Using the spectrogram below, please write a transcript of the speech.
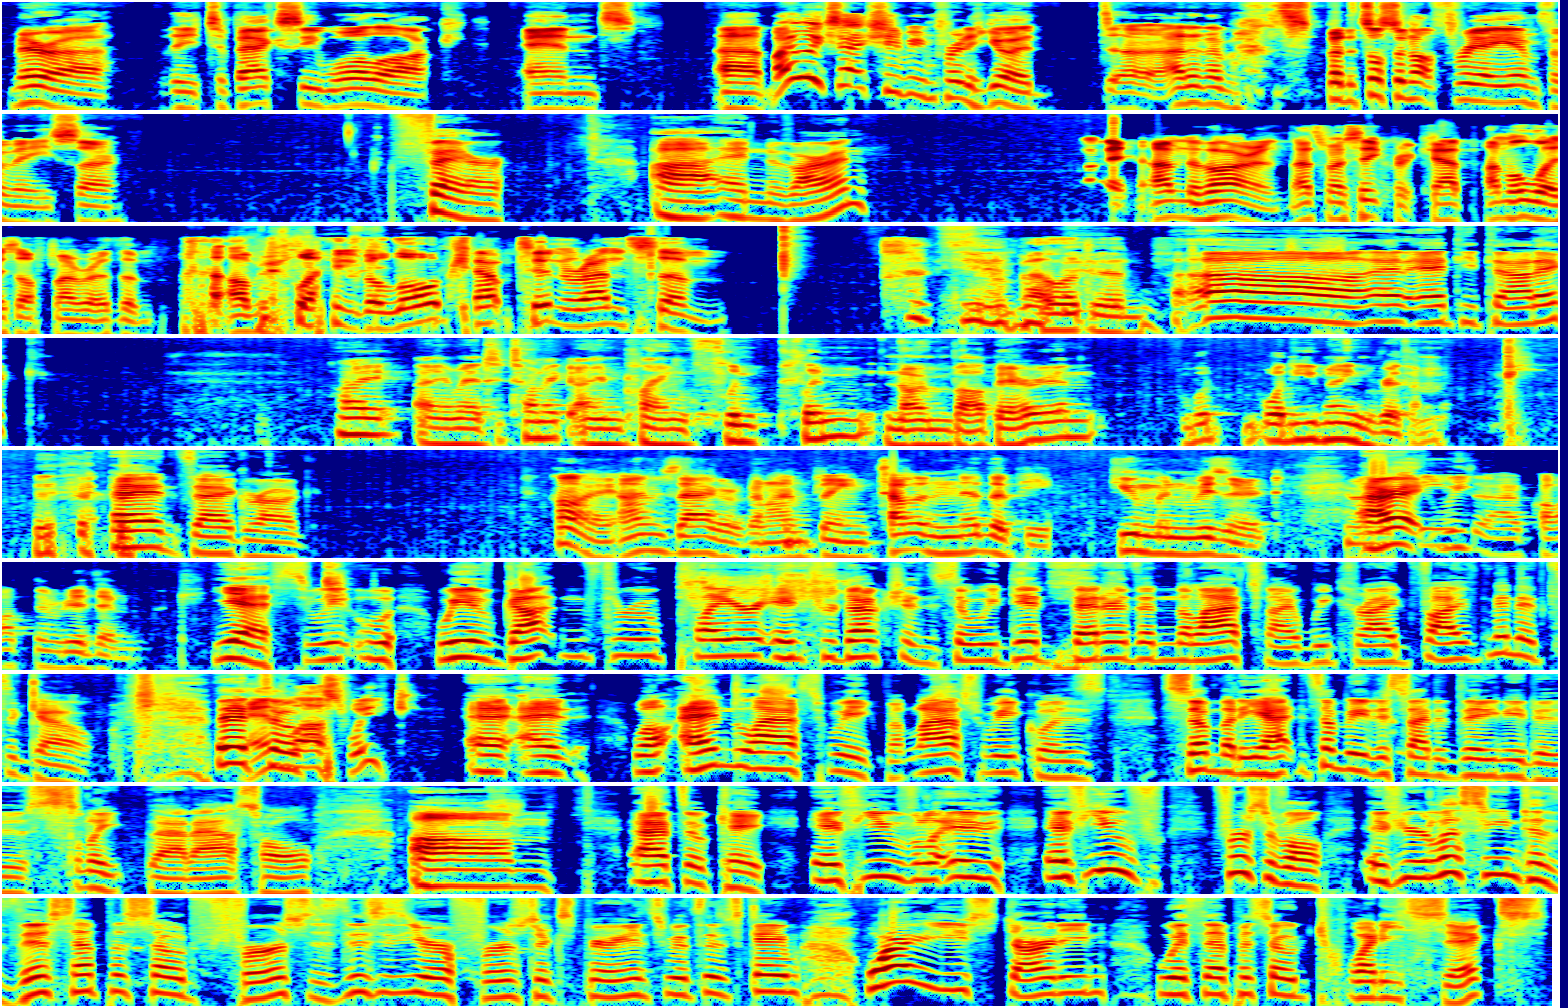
Mirror, the Tabaxi Warlock, and uh, my week's actually been pretty good. Uh, I don't know, but it's also not 3 a.m. for me, so. Fair. Uh, and Navarran? Hi, I'm Navarran. That's my secret cap. I'm always off my rhythm. I'll be playing the Lord Captain Ransome. You paladin. Oh, and Antitonic? Hi, I am Antitonic. I am playing Flimp Plim, Gnome Barbarian. What What do you mean rhythm? and Zaghrog. Hi, I'm Zaghrog, and I'm playing Talon Netherpeak, human wizard. And All I right, seem we- to have caught the rhythm. Yes, we we- we have gotten through player introductions, so we did better than the last time we tried five minutes ago. That's and okay. last week. and, and well, and last week, but last week was somebody had somebody decided they needed to sleep. That asshole. Um, that's okay. If you've if, if you've first of all, if you're listening to this episode first, is this is your first experience with this game? Why are you starting with episode twenty six?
